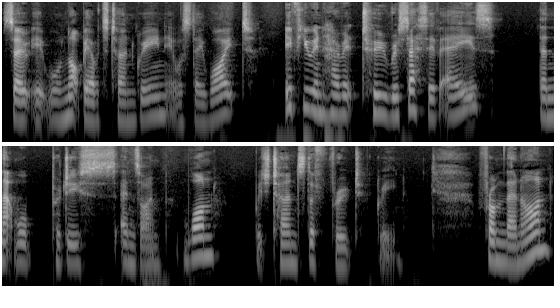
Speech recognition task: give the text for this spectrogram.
So it will not be able to turn green, it will stay white. If you inherit two recessive A's, then that will produce enzyme 1, which turns the fruit green. From then on,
